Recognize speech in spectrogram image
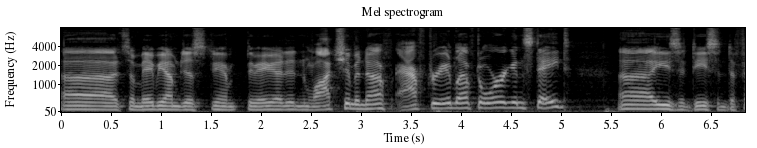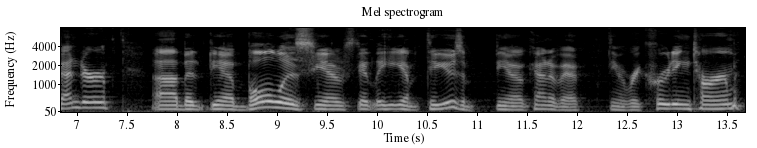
Uh, so maybe I'm just, you know, maybe I didn't watch him enough after he left Oregon State. Uh, he's a decent defender, uh, but you know, Bol is, you know, he, you know, to use a you know kind of a you know, recruiting term.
